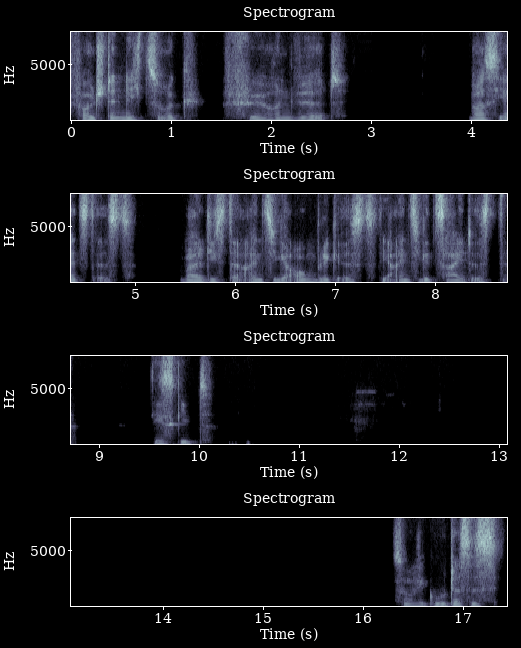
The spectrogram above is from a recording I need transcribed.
vollständig zurückführen wird, was jetzt ist, weil dies der einzige Augenblick ist, die einzige Zeit ist, die es gibt. So wie gut, dass es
